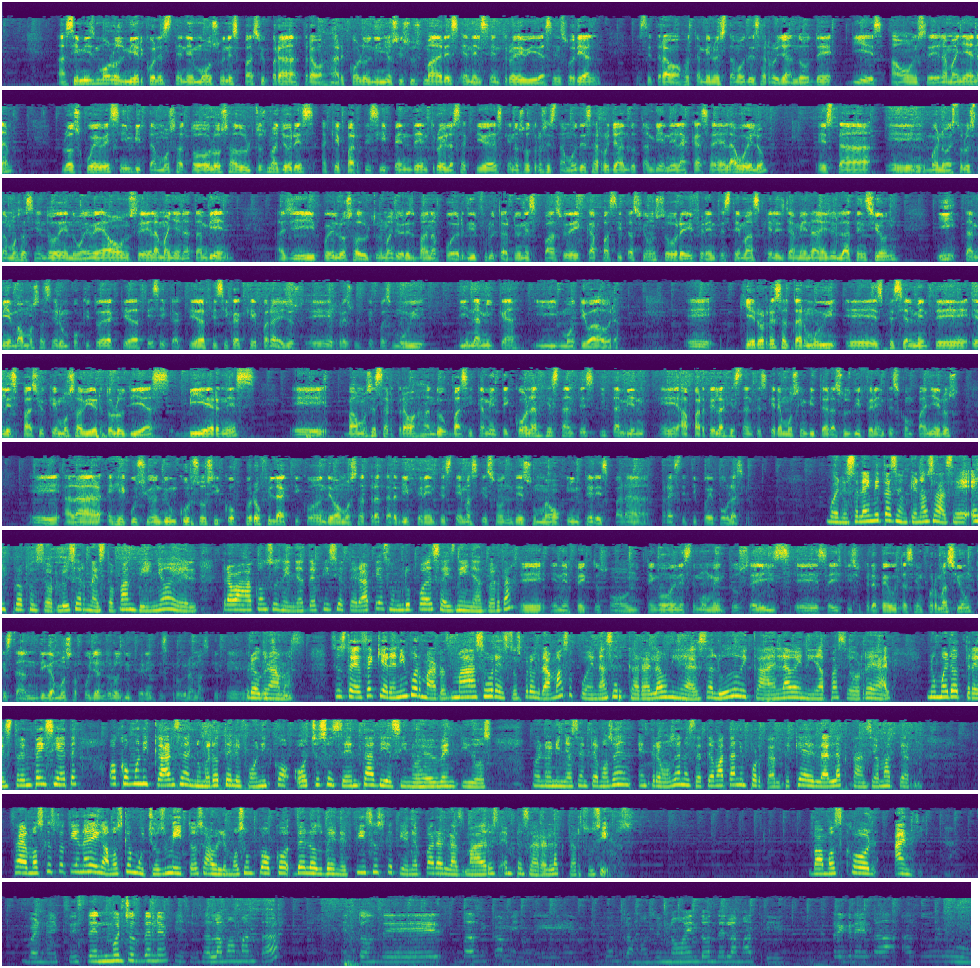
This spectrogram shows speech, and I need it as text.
Asimismo, los miércoles tenemos un espacio para trabajar con los niños y sus madres en el Centro de Vida Sensorial. Este trabajo también lo estamos desarrollando de 10 a 11 de la mañana. Los jueves invitamos a todos los adultos mayores a que participen dentro de las actividades que nosotros estamos desarrollando también en la casa del abuelo. Esta, eh, bueno, esto lo estamos haciendo de 9 a 11 de la mañana también. Allí pues los adultos mayores van a poder disfrutar de un espacio de capacitación sobre diferentes temas que les llamen a ellos la atención y también vamos a hacer un poquito de actividad física, actividad física que para ellos eh, resulte pues muy dinámica y motivadora. Eh, quiero resaltar muy especialmente el espacio que hemos abierto los días viernes eh, vamos a estar trabajando básicamente con las gestantes y también, eh, aparte de las gestantes, queremos invitar a sus diferentes compañeros eh, a la ejecución de un curso psicoprofiláctico donde vamos a tratar diferentes temas que son de sumo interés para este tipo de población. Bueno, esta es la invitación que nos hace el profesor Luis Ernesto Fandiño. Él trabaja con sus niñas de fisioterapia. Es un grupo de seis niñas, ¿verdad? Eh, en efecto, son tengo en este momento seis, eh, seis fisioterapeutas en formación que están, digamos, apoyando los diferentes programas que te. Programas. Si ustedes se quieren informar más sobre estos programas, se pueden acercar a la unidad de salud ubicada en la avenida Paseo Real número 337 o comunicarse al número telefónico 860-1922. Bueno, niñas, entremos en, en este tema tan importante que es la lactancia materna. Sabemos que esto tiene, digamos que muchos mitos. Hablemos un poco de los beneficios que tiene para las madres empezar a lactar sus hijos. Vamos con Angie. Bueno, existen muchos beneficios al amamantar. Entonces, básicamente encontramos uno en donde la matriz regresa a su,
